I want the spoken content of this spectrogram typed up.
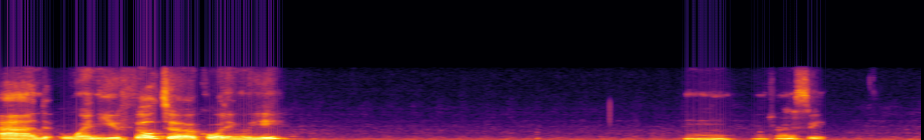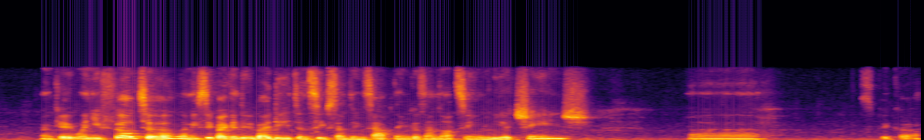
And when you filter accordingly, hmm, I'm trying to see. Okay, when you filter, let me see if I can do it by date and see if something's happening because I'm not seeing really a change. Uh, let's pick up.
